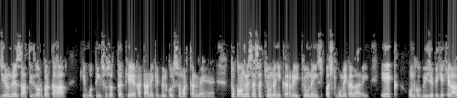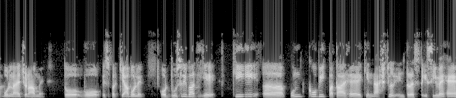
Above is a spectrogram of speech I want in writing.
जिन्होंने जाती तौर पर कहा कि वो 370 के हटाने के बिल्कुल समर्थन में है। तो कांग्रेस ऐसा क्यों नहीं कर रही? क्यों नहीं स्पष्ट भूमिका ला रही? एक उनको बीजेपी के खिलाफ बोलना है चुनाव में तो वो इस पर क्या बोले? और दूसरी बात ये कि आ, उनको भी पता है कि नेशनल इंटरेस्ट इसी में है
